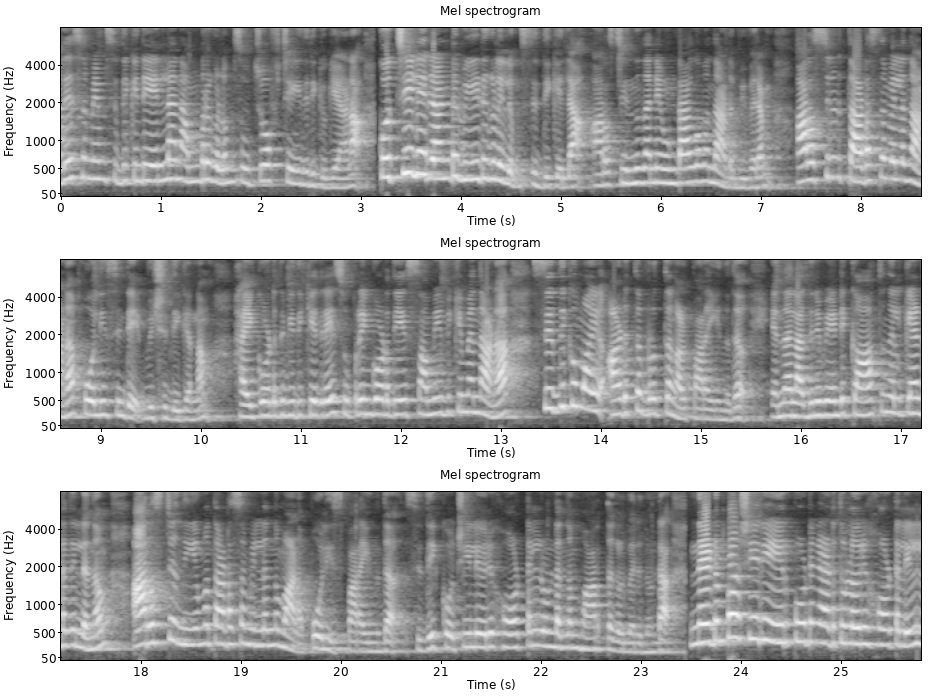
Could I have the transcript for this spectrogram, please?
അതേസമയം സിദ്ദിഖിന്റെ എല്ലാ നമ്പറുകളും സ്വിച്ച് ഓഫ് ചെയ്തിരിക്കുകയാണ് കൊച്ചിയിലെ രണ്ട് വീടുകളിലും സിദ്ദിഖില്ല അറസ്റ്റ് ഇന്ന് തന്നെ ഉണ്ടാകുമെന്നാണ് വിവരം. അറസ്റ്റിന് തടസ്സമില്ലെന്നാണ് പോലീസിന്റെ വിശദീകരണം. ഹൈക്കോടതി വിധിക്കെതിരെ സുപ്രീം കോടതിയെ സമീപിക്കുമെന്നാണ് സിദ്ദിഖുമായി അടുത്ത വൃത്തങ്ങൾ പറയുന്നത്. എന്നാൽ അതിനുവേണ്ടി കാത്തു നിൽക്കേണ്ടതില്ലെന്നും അറസ്റ്റ് നിയമ തടസ്സമില്ലെന്നുമാണ് പോലീസ് പറയുന്നത്. സിദ്ദിഖ് കൊച്ചിയിലെ ഒരു ഹോട്ടലിലുണ്ടെന്നും വാർത്തകൾ വരുന്നുണ്ട്. നെടുമ്പാശ്ശേരി എയർപോർട്ടിനടുത്തുള്ള ഒരു ഹോട്ടലിൽ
